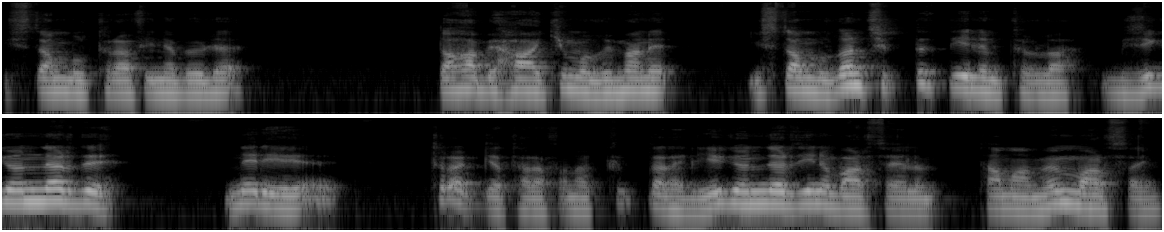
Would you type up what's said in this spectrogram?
İstanbul trafiğine böyle daha bir hakim olayım. Hani İstanbul'dan çıktık diyelim tırla. Bizi gönderdi. Nereye? Trakya tarafına Kırklareli'ye gönderdiğini varsayalım. Tamamen varsayım.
